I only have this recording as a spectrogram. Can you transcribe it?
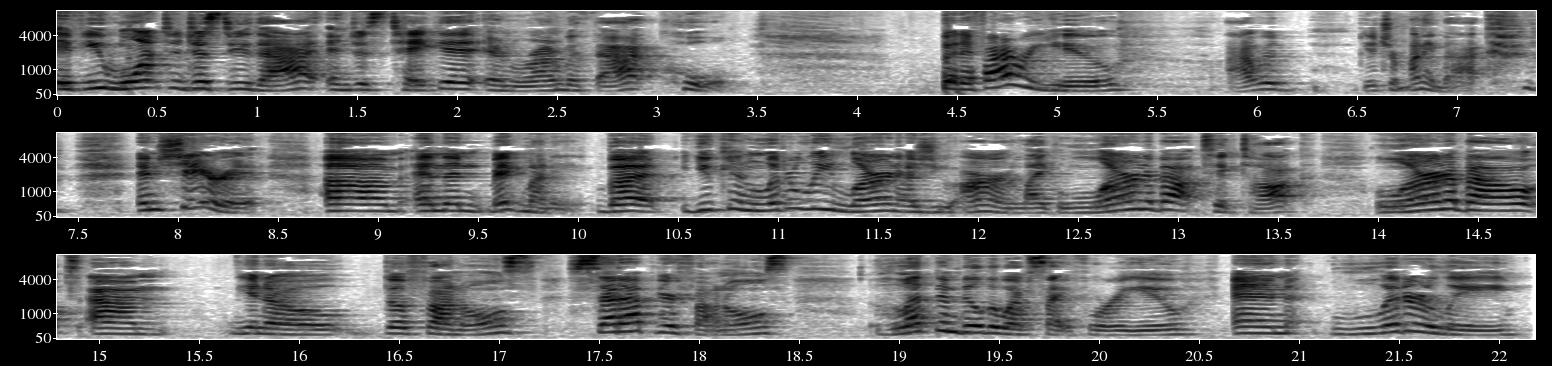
if you want to just do that and just take it and run with that cool but if I were you I would get your money back and share it um, and then make money. But you can literally learn as you earn. Like learn about TikTok, learn about um, you know the funnels, set up your funnels, let them build a website for you, and literally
